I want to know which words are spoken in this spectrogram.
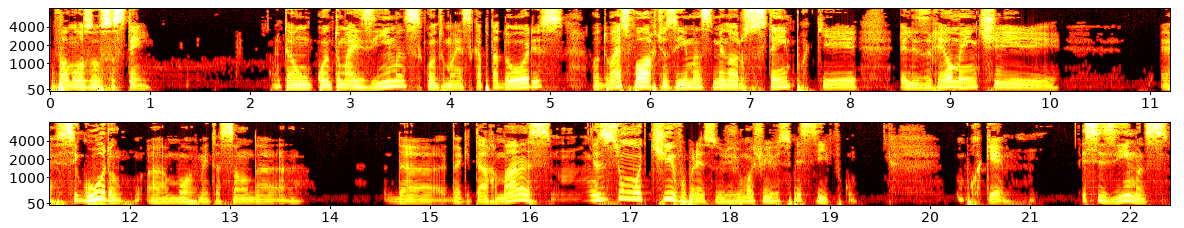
o famoso sustain então quanto mais ímãs quanto mais captadores quanto mais fortes os ímãs menor o sustain porque eles realmente é, seguram a movimentação da, da, da guitarra mas existe um motivo para isso um motivo específico por quê? Esses ímãs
